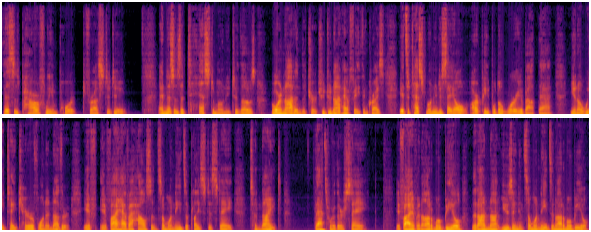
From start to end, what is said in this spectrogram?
This is powerfully important for us to do. And this is a testimony to those who are not in the church, who do not have faith in Christ. It's a testimony to say, oh, our people don't worry about that. You know, we take care of one another. If if I have a house and someone needs a place to stay tonight, that's where they're staying. If I have an automobile that I'm not using and someone needs an automobile,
